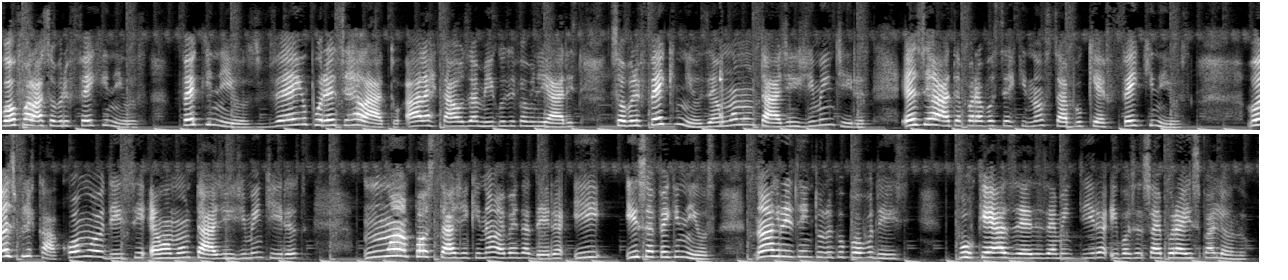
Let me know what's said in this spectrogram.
Vou falar sobre fake news. Fake news. Venho por esse relato alertar os amigos e familiares sobre fake news. É uma montagem de mentiras. Esse relato é para você que não sabe o que é fake news. Vou explicar. Como eu disse, é uma montagem de mentiras, uma postagem que não é verdadeira e isso é fake news. Não acredite em tudo que o povo diz porque às vezes é mentira e você sai por aí espalhando.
